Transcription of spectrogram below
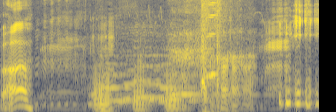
Huh? Hehehehe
